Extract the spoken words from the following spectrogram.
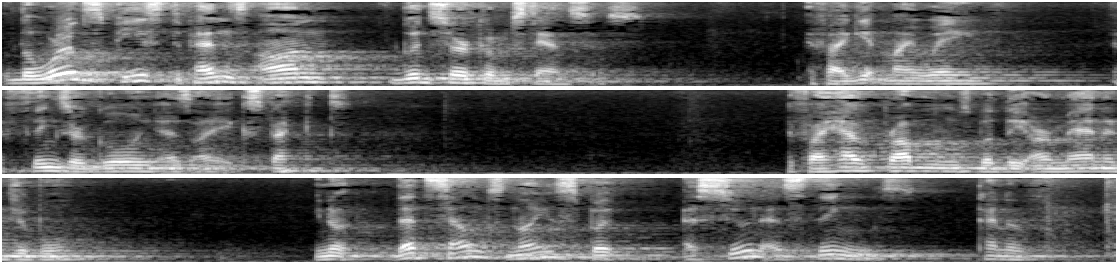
The world's peace depends on good circumstances. If I get my way, if things are going as I expect, if I have problems but they are manageable, you know, that sounds nice, but as soon as things kind of,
